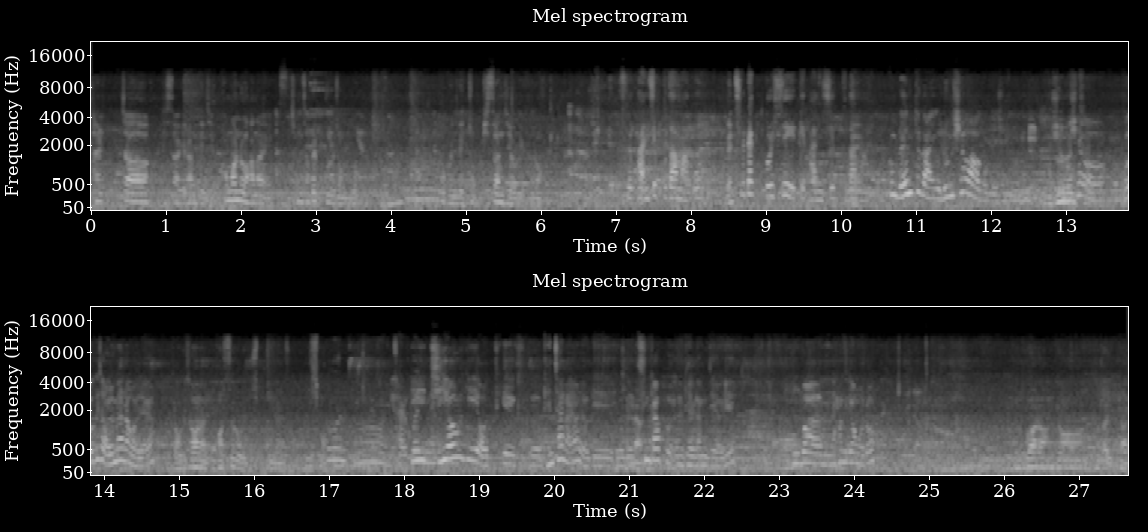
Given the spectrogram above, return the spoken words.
살짝 비싸긴 한데 이제 커먼룸 하나에 1,400불 정도. 음, 어, 근데 좀 비싼 지역이고요. 그 반씩 부담하고 네? 700불씩 이렇게 반씩 부담하고 그럼 렌트가 아니고 룸쉐어 하고 계시는 거예요? 룸쉐어. 여기서 얼마나 걸려요? 여기서는 버스로 20분에서 25분. 음, 잘이 구했네 지역이 어떻게 그, 괜찮아요? 여기 여기. 싱가포르 어, 갤남 지역이 공부하는 환경으로? 공부하는 환경보다 일단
